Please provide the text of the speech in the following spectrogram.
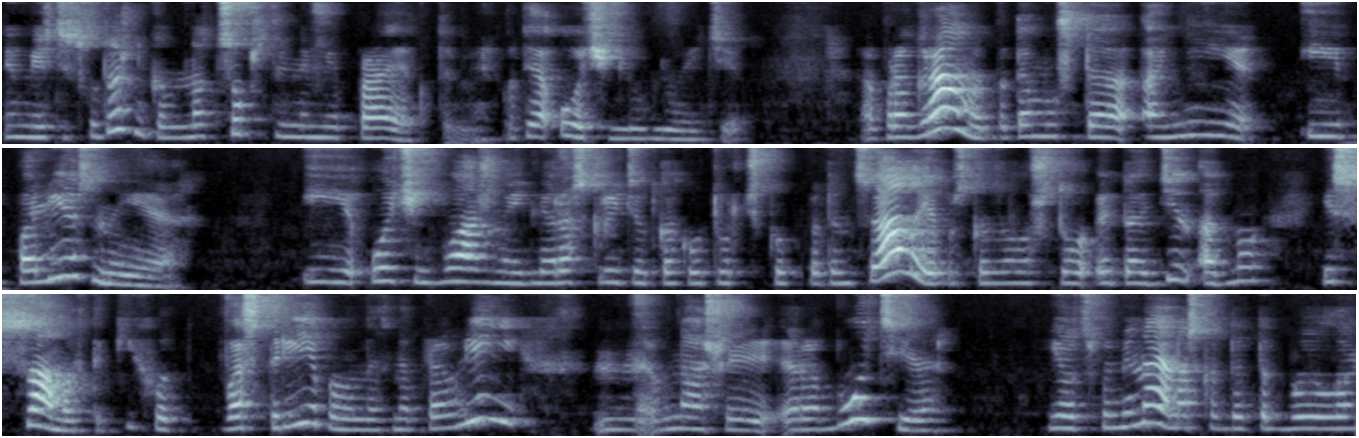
вместе с художником над собственными проектами. Вот я очень люблю эти а, программы, потому что они и полезные, и очень важные для раскрытия вот какого творческого потенциала. Я бы сказала, что это один, одно из самых таких вот востребованных направлений в нашей работе я вот вспоминаю, у нас когда-то было,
